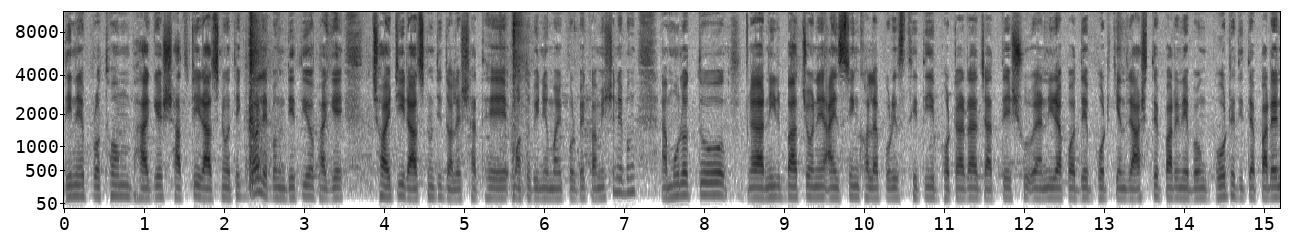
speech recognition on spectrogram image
দিনের প্রথম ভাগে সাতটি রাজনৈতিক দল এবং দ্বিতীয় ভাগে ছয়টি রাজনৈতিক দলের সাথে মতবিনিময় করবে কমিশন এবং মূলত নির্বাচনে আইনশৃঙ্খলা পরিস্থিতি ভোটাররা যাতে আহ, নিরাপদে ভোট কেন্দ্রে আসতে পারেন এবং ভোট দিতে পারেন।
